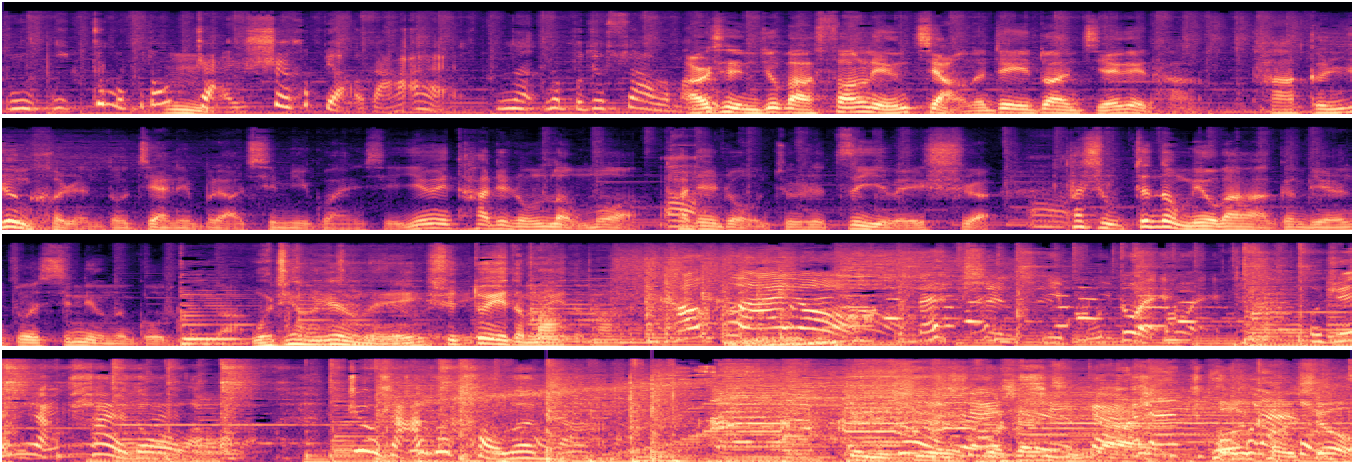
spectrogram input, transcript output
你你根本不懂嗯展示和表达爱，那那不就算了吗？而且你就把方玲讲的这一段截给他，他跟任何人都建立不了亲密关系，因为他这种冷漠，他这种就是自以为是，他是真的没有办法跟别人做心灵的沟通的。我这样认为是对的吗？好可爱哟、但是你不对。我觉得你俩太逗了，这有啥可讨论的？这里是火山情感脱口秀。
